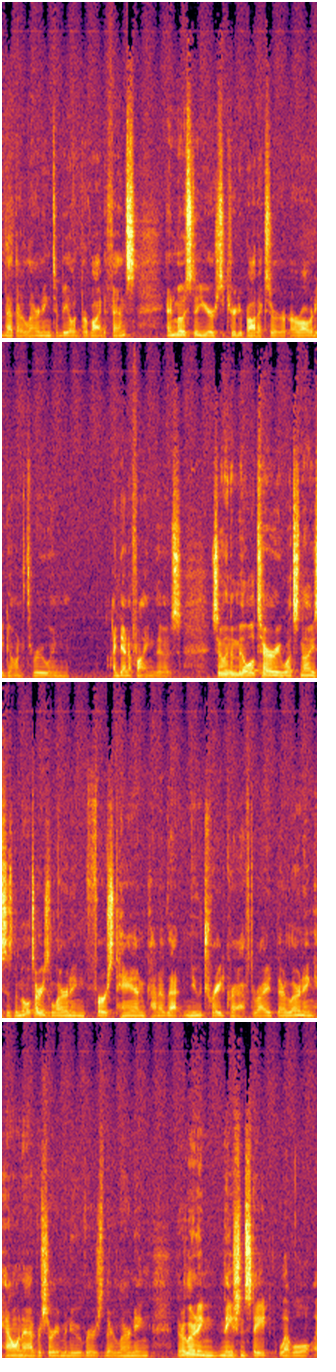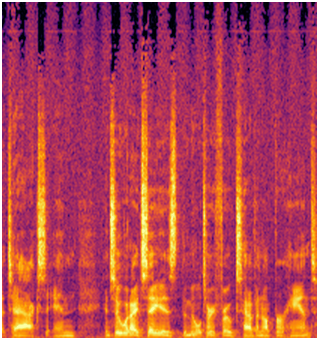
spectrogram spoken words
that they're learning to be able to provide defense, and most of your security products are, are already going through and identifying those. So in the military, what's nice is the military is learning firsthand kind of that new tradecraft, right? They're learning how an adversary maneuvers. They're learning they're learning nation state level attacks, and and so what I'd say is the military folks have an upper hand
